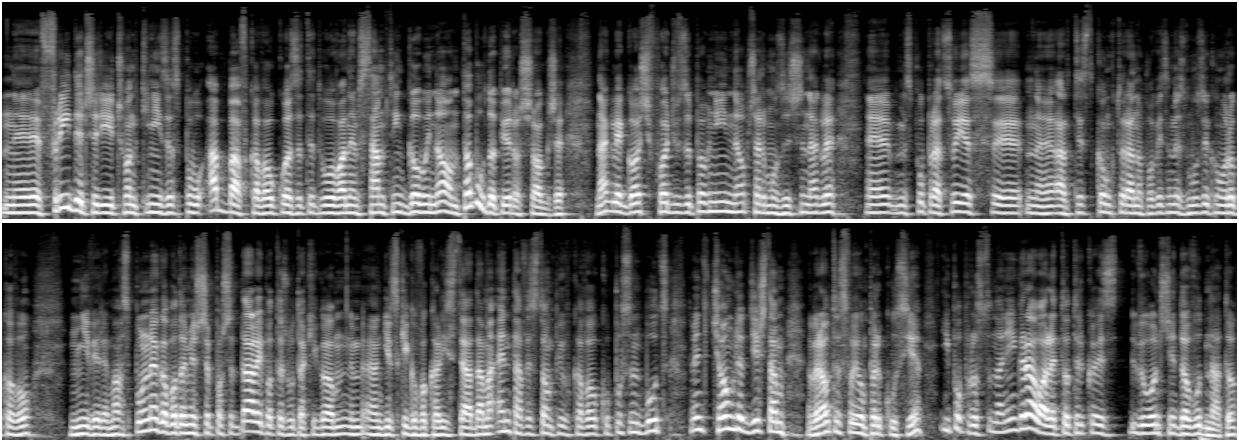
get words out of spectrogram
e, Fridy, czyli członkini zespołu ABBA w kawałku zatytułowanym Something Going On. To był dopiero szok, że nagle gość wchodzi w zupełnie inny obszar muzyczny, nagle e, współpracuje z e, artystką, która no powiedzmy z muzyką rockową niewiele ma wspólnego. Potem jeszcze poszedł dalej, bo też u takiego angielskiego wokalisty Adama Enta wystąpił w kawałku Puss in Boots, no więc ciągle gdzieś tam brał tę swoją perkusję i po prostu na niej grał, ale to tylko jest wyłącznie dowód na to,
